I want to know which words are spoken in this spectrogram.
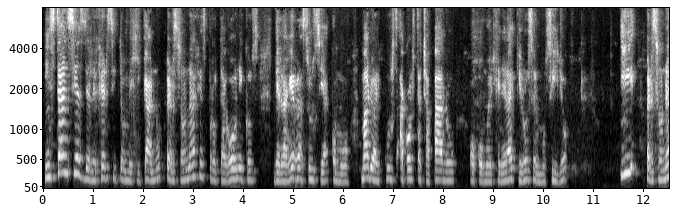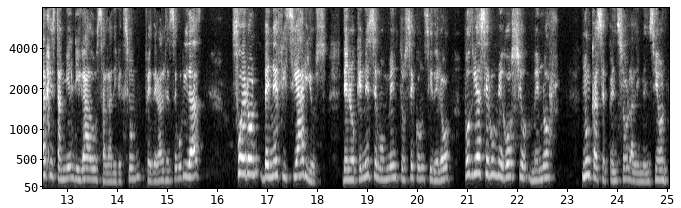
instancias del ejército mexicano, personajes protagónicos de la guerra sucia como Mario Acosta Chaparro o como el general Quiroz Hermosillo, y personajes también ligados a la Dirección Federal de Seguridad, fueron beneficiarios de lo que en ese momento se consideró podría ser un negocio menor. Nunca se pensó la dimensión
